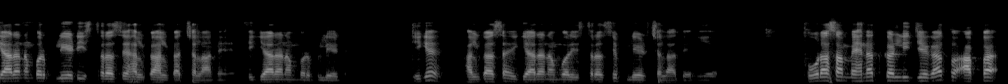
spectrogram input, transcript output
11 नंबर ब्लेड इस तरह से हल्का हल्का चलाने हैं। 11 नंबर ब्लेड। ठीक है? हल्का सा 11 नंबर इस तरह से ब्लेड चला देनी है। थोड़ा सा मेहनत कर लीजिएगा तो आपका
